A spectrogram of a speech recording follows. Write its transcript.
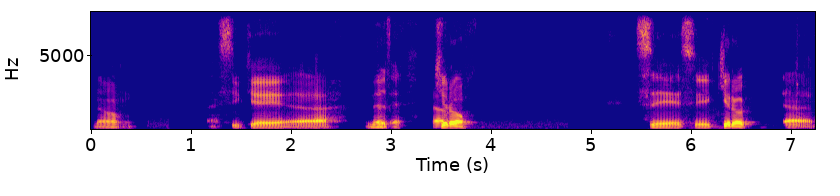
no. Así que uh, quiero, sí, sí, quiero, uh,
